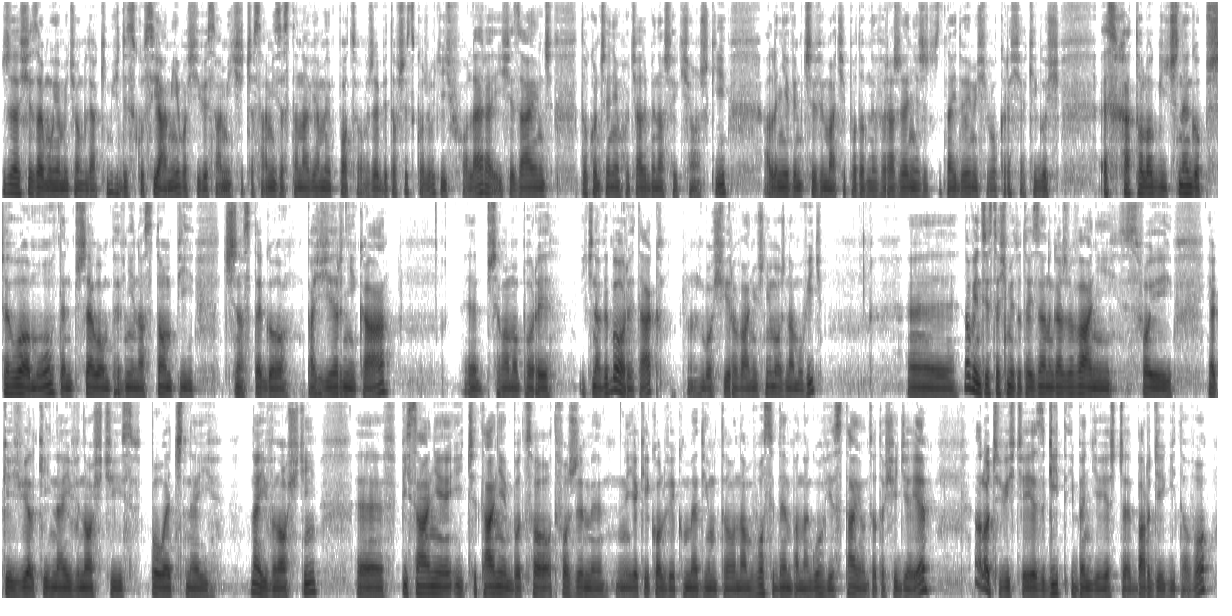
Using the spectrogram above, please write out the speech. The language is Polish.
że się zajmujemy ciągle jakimiś dyskusjami. Właściwie sami się czasami zastanawiamy po co, żeby to wszystko rzucić w cholerę i się zająć dokończeniem chociażby naszej książki. Ale nie wiem, czy Wy macie podobne wrażenie, że znajdujemy się w okresie jakiegoś eschatologicznego przełomu. Ten przełom pewnie nastąpi 13 października. E, Przełam opory iść na wybory, tak? Bo o świrowaniu już nie można mówić. E, No więc jesteśmy tutaj zaangażowani w swojej jakiejś wielkiej naiwności, społecznej naiwności e, w pisanie i czytanie, bo co otworzymy jakiekolwiek medium, to nam włosy dęba na głowie stają, co to się dzieje. Ale oczywiście jest git i będzie jeszcze bardziej gitowo.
